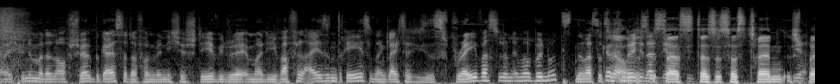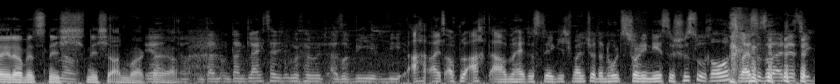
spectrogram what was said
Aber ich bin immer dann auch schwer begeistert davon, wenn ich hier stehe, wie du ja immer die Waffeleisen drehst und dann gleichzeitig dieses Spray, was du dann immer benutzt, ne, was du Genau, das ist das, das ist das Trennspray, damit es nicht, Genau. nicht anwagt. Ja, Ja. Und, dann, und dann gleichzeitig ungefähr mit, also wie, wie ach, als ob du acht Arme hättest, denke ich manchmal, dann holst du schon die nächste Schüssel raus, weißt du, so, also deswegen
